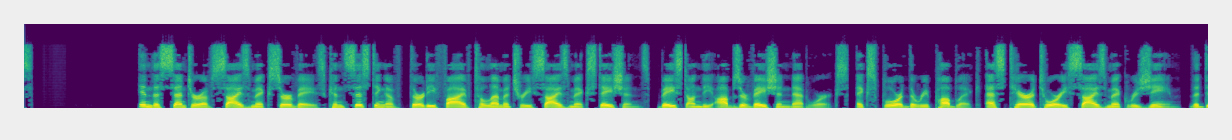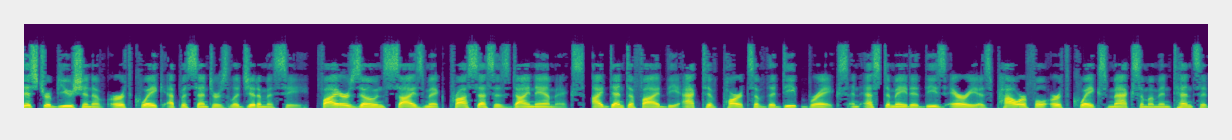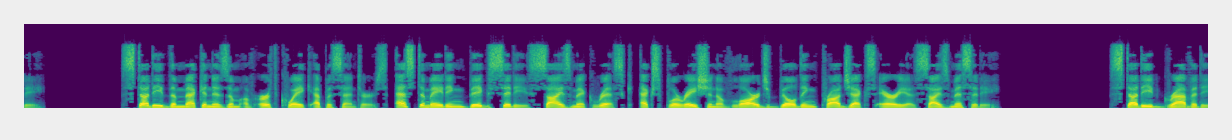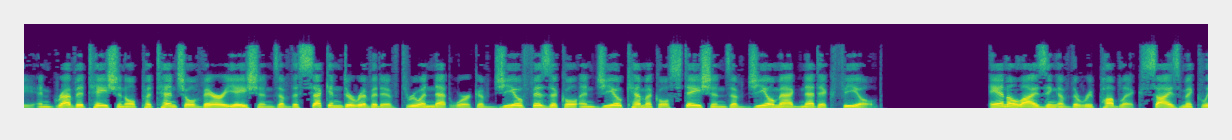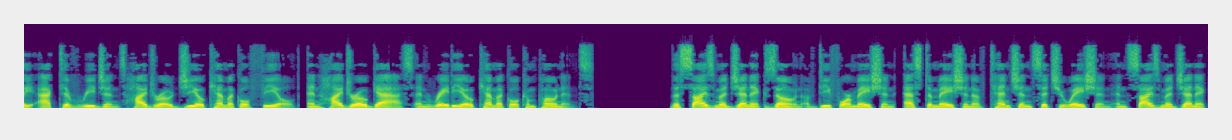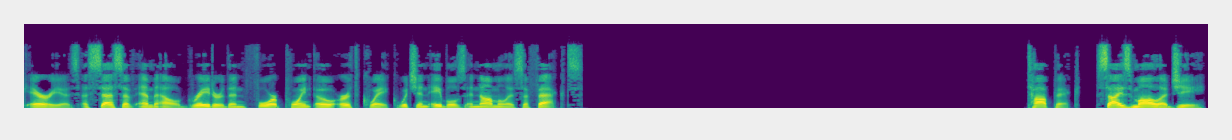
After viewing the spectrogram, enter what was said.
in the center of seismic surveys consisting of 35 telemetry seismic stations, based on the observation networks, explored the Republic's territory seismic regime, the distribution of earthquake epicenters legitimacy, fire zones seismic processes dynamics, identified the active parts of the deep breaks and estimated these areas' powerful earthquakes' maximum intensity studied the mechanism of earthquake epicenters, estimating big cities' seismic risk, exploration of large building projects areas seismicity. Studied gravity and gravitational potential variations of the second derivative through a network of geophysical and geochemical stations of geomagnetic field. Analyzing of the Republic seismically active regions hydro-geochemical field, and hydro-gas and radiochemical components. The seismogenic zone of deformation, estimation of tension situation and seismogenic areas assess of ML greater than 4.0 earthquake which enables anomalous effects. Topic: Seismology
